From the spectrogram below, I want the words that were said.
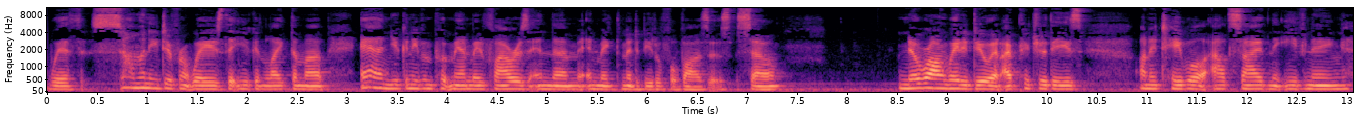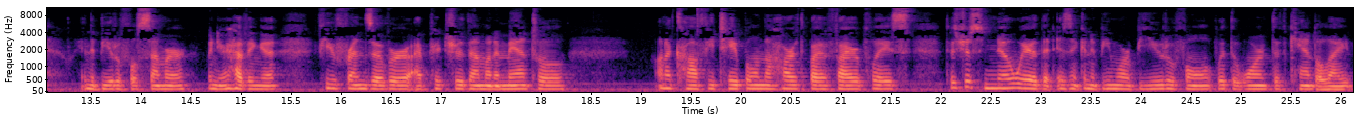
with so many different ways that you can light them up. And you can even put man-made flowers in them and make them into beautiful vases. So no wrong way to do it. I picture these on a table outside in the evening in the beautiful summer when you're having a few friends over. I picture them on a mantle, on a coffee table, on the hearth by a fireplace. There's just nowhere that isn't going to be more beautiful with the warmth of candlelight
